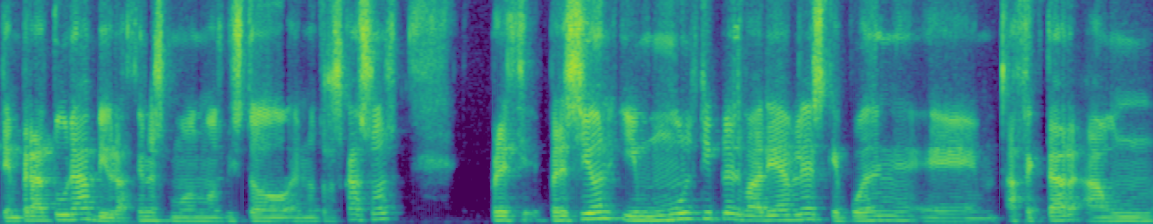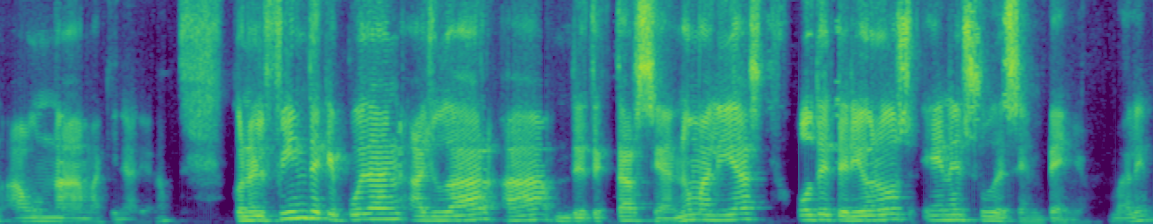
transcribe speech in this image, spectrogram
temperatura, vibraciones como hemos visto en otros casos, presión y múltiples variables que pueden eh, afectar a, una maquinaria, con el fin de que puedan ayudar a detectarse anomalías o deterioros en su desempeño, ¿vale?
